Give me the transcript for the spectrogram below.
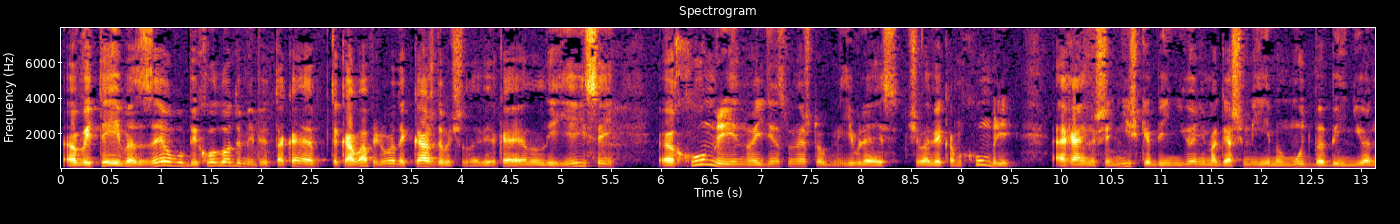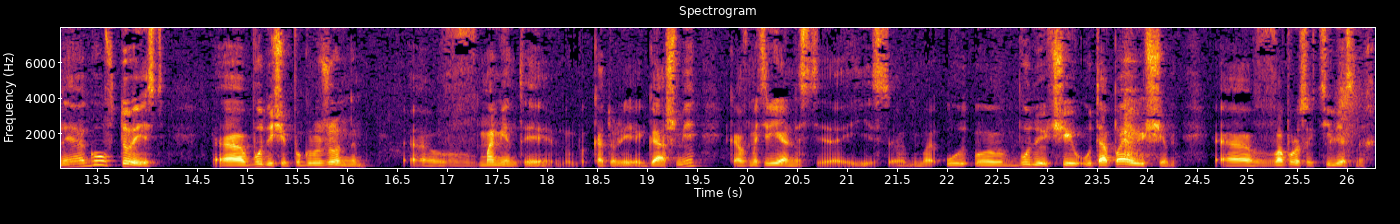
витейва зеу бихолодами, такая, такова природа каждого человека, эллиейсей э, хумри, но единственное, что являясь человеком хумри, райнуша нишка биньони магашмием мудба биньони агув, то есть, будучи погруженным в моменты, которые гашми, в материальности, будучи утопающим э, в вопросах телесных,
